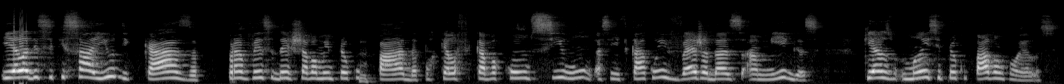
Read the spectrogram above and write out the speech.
E ela disse que saiu de casa para ver se deixava a mãe preocupada, porque ela ficava com ciúme, assim, ficava com inveja das amigas que as mães se preocupavam com elas.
